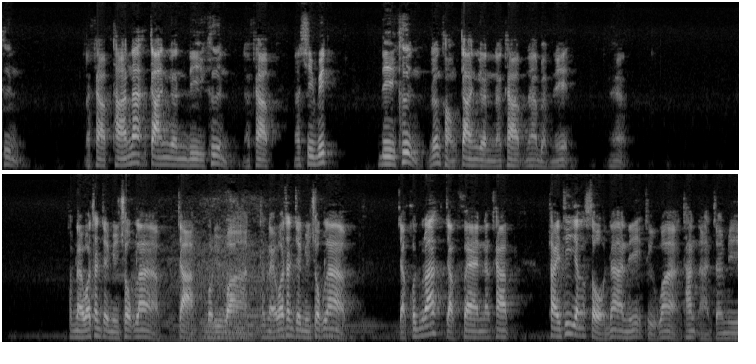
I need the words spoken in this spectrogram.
ขึ้นนะครับฐานะการเงินดีขึ้นนะครับนะชีวิตดีขึ้นเรื่องของการเงินนะครับนะแบบนี้นะทำนายว่าท่านจะมีโชคลาภจากบริวารทำนายว่าท่านจะมีโชคลาภจากคนรักจากแฟนนะครับ ใครที่ยังโสดหน้านี้ถือว่าท่านอาจจะมี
